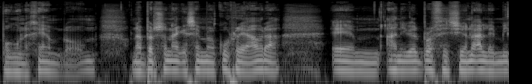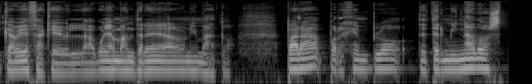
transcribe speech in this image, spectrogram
pongo un ejemplo, una persona que se me ocurre ahora em, a nivel profesional en mi cabeza, que la voy a mantener en anonimato, para, por ejemplo, determinados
